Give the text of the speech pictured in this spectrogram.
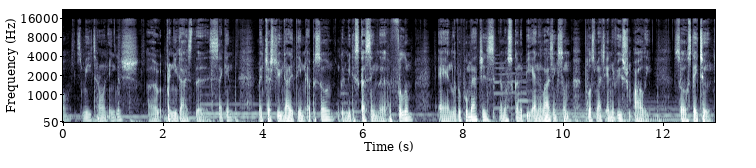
all. It's me, Tyrone English, uh, bringing you guys the second Manchester United themed episode. I'm going to be discussing the Fulham and Liverpool matches, and I'm also going to be analyzing some post match interviews from Ollie. So stay tuned.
